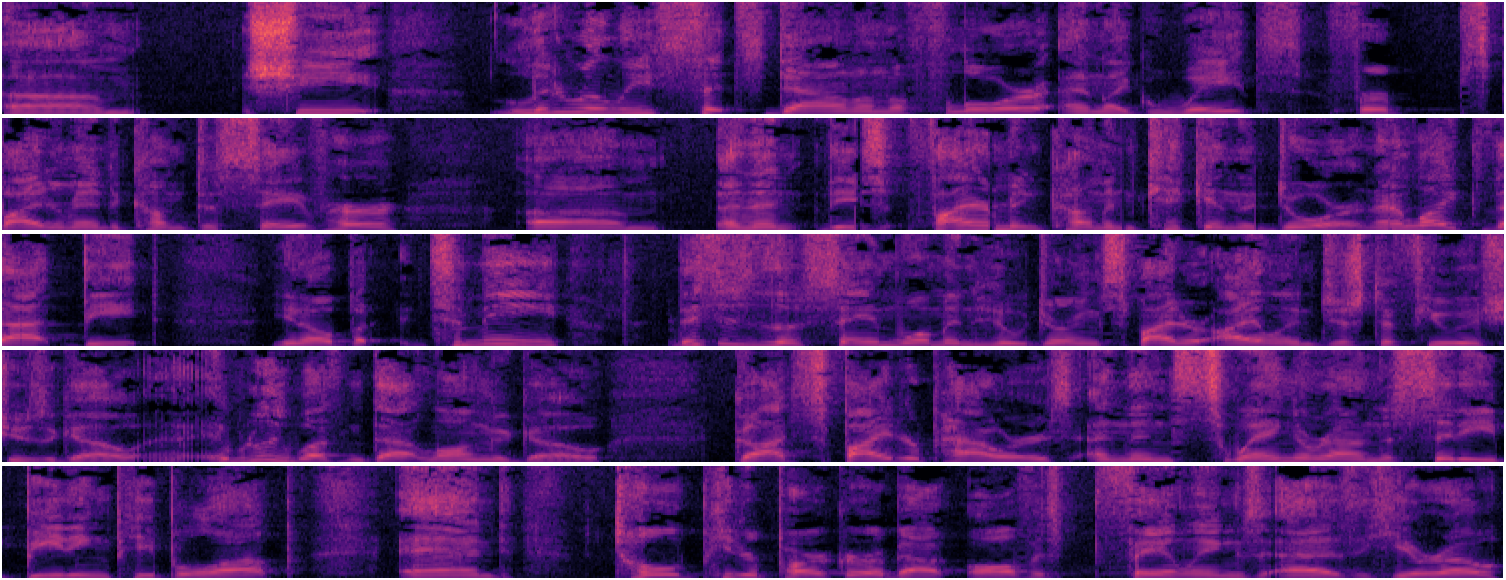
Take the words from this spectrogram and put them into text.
Um, she literally sits down on the floor and like waits for Spider-Man to come to save her. Um, and then these firemen come and kick in the door, and I like that beat, you know. But to me, this is the same woman who, during Spider Island just a few issues ago, it really wasn't that long ago, got spider powers and then swang around the city beating people up and told Peter Parker about all of his failings as a hero.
